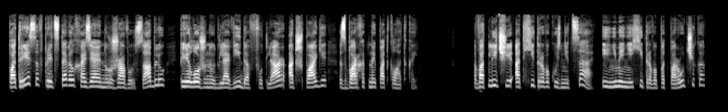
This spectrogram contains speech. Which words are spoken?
Потресов представил хозяину ржавую саблю переложенную для вида в футляр от шпаги с бархатной подкладкой. В отличие от хитрого кузнеца и не менее хитрого подпоручика,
